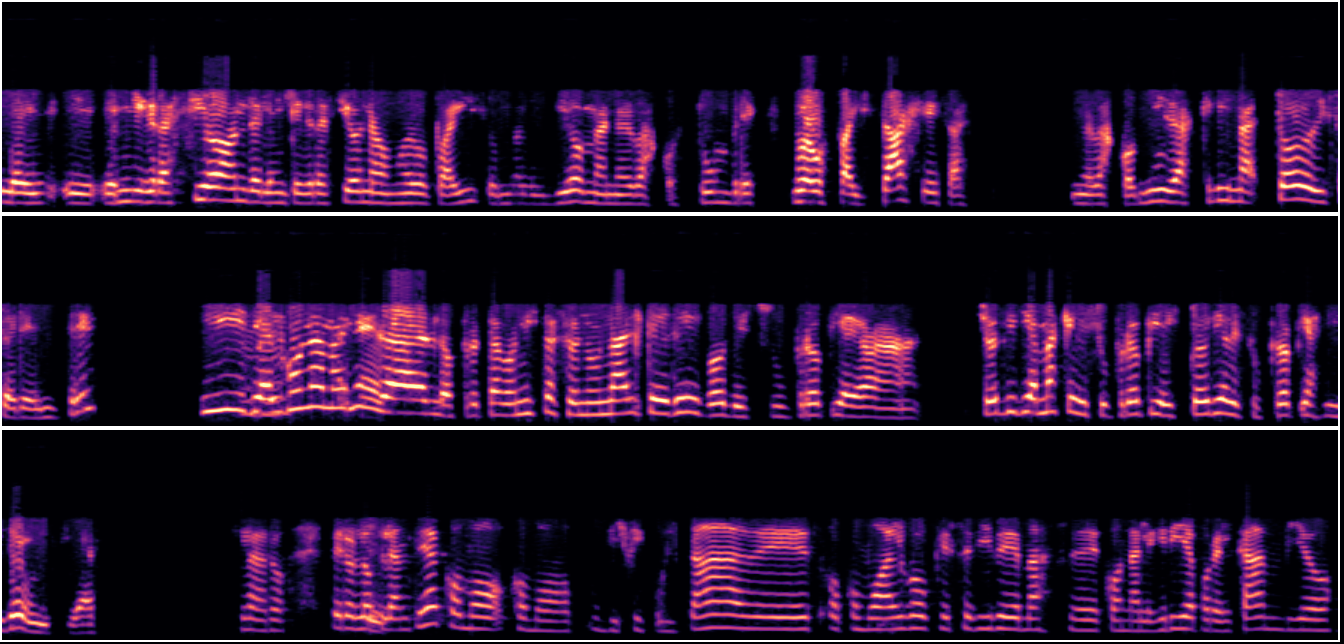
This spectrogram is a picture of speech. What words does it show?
la eh, emigración, de la integración a un nuevo país, un nuevo idioma, nuevas costumbres, nuevos paisajes, nuevas comidas, clima, todo diferente. Y de alguna manera los protagonistas son un alter ego de su propia yo diría más que de su propia historia, de sus propias vivencias. Claro, pero lo plantea como, como dificultades o como algo que se vive más eh, con alegría por el cambio.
